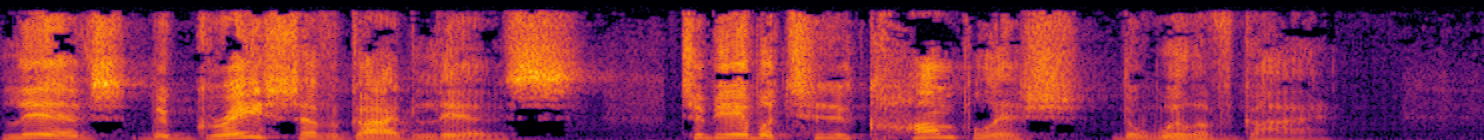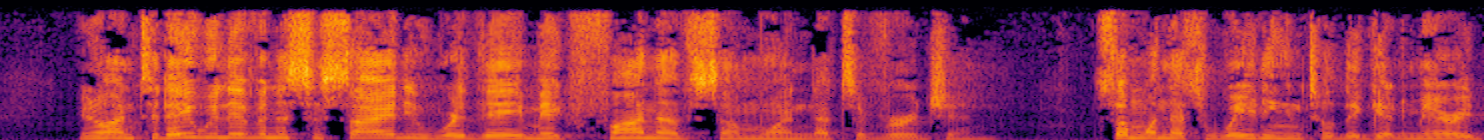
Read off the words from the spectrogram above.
lives, the grace of God lives to be able to accomplish the will of God. You know, and today we live in a society where they make fun of someone that's a virgin someone that's waiting until they get married.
